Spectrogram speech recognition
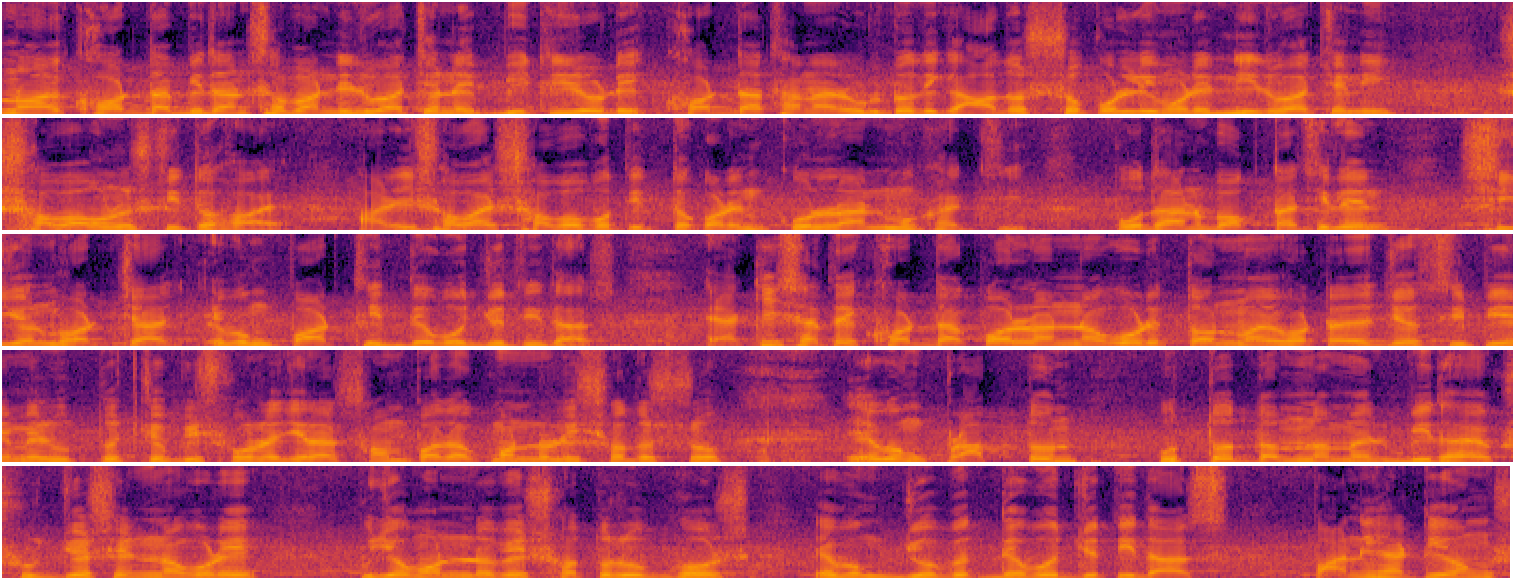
নয় খর্দা বিধানসভা নির্বাচনে বিটি রোডে খর্দা থানার উল্টো দিকে আদর্শ পল্লী মোড়ে নির্বাচনী সভা অনুষ্ঠিত হয়। আর এই সভায় সভাপতিত্ব করেন কল্যাণ মুখার্জি। প্রধান বক্তা ছিলেন সৃজন ভট্টাচার্য এবং প্রার্থী দেবজ্যোতি দাস। একই সাথে খর্দা কল্যাণনগরের তন্ময় ভট্টাচার্য সিপিএমের উত্তর চব্বিশ পরগনা জেলার সম্পাদক মণ্ডলীর সদস্য এবং প্রাক্তন উত্তর দমদমের বিধায়ক সূর্য সেন নগরে পুজো মণ্ডপে শতরূপ ঘোষ এবং দেবজ্যোতি দাস। পানিহাটি অংশ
